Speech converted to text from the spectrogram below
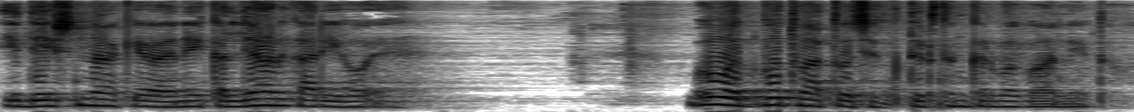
એ દેશના કહેવાય અને કલ્યાણકારી હોય. બહુ અદ્ભુત વાતો છે તીર્થંકર ભગવાનની તો.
